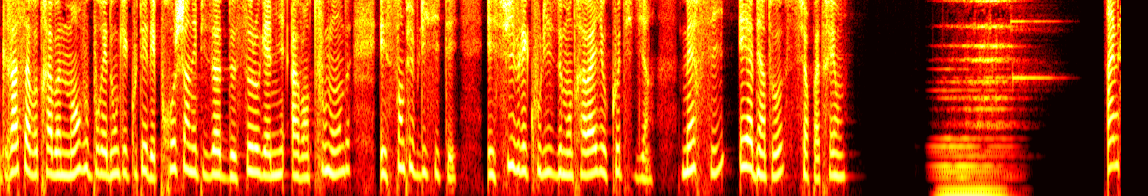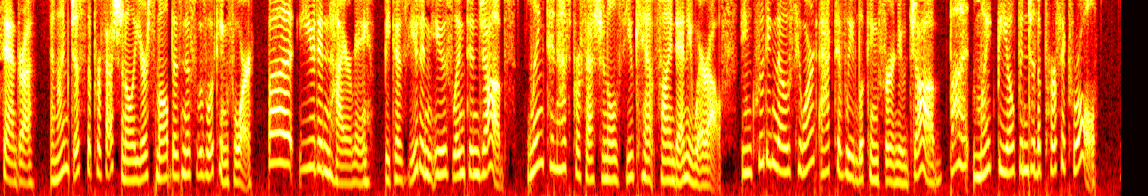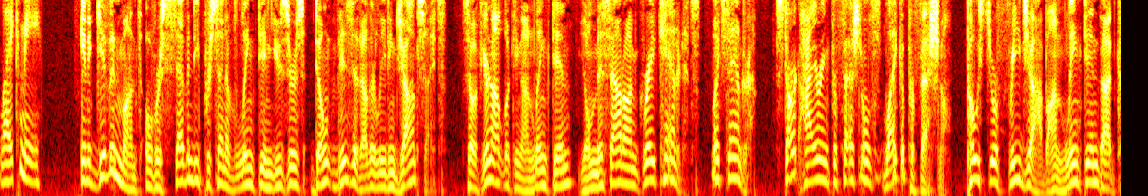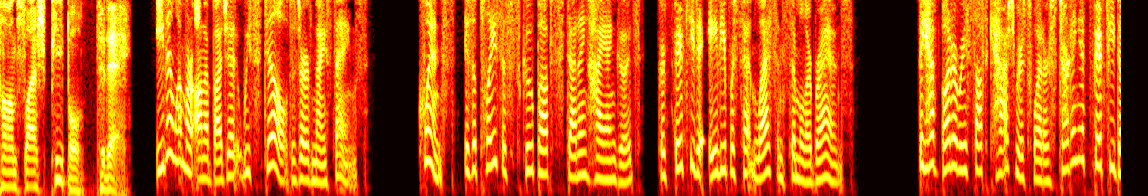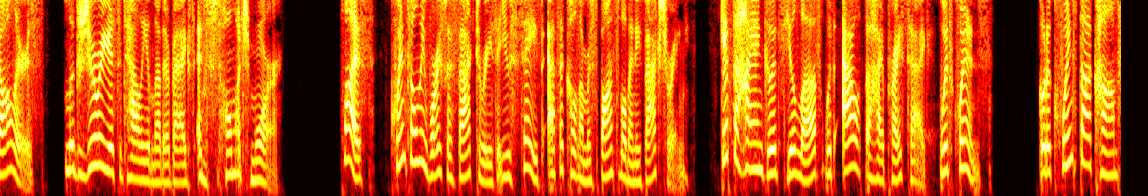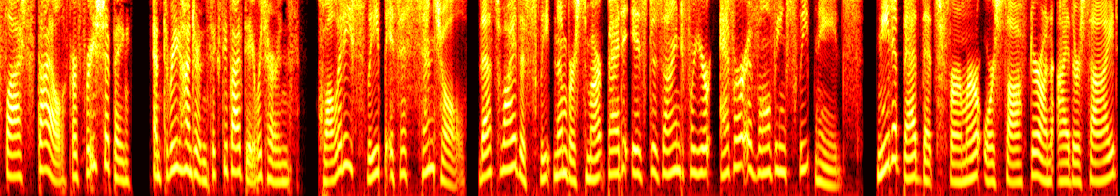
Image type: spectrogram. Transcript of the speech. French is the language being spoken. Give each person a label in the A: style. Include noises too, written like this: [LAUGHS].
A: Grâce à votre abonnement, vous pourrez donc écouter les prochains épisodes de Sologamy avant tout le monde et sans publicité, et suivre les coulisses de mon travail au quotidien. Merci et à bientôt sur Patreon.
B: I'm Sandra, and I'm just the professional your small business was looking for. But you didn't hire me because you didn't use LinkedIn jobs. LinkedIn has professionals you can't find anywhere else, including those who aren't actively looking for a new job but might be open to the perfect role, like me.
C: In a given month, over 70% of LinkedIn users don't visit other leading job sites. So if you're not looking on LinkedIn, you'll miss out on great candidates like Sandra. Start hiring professionals like a professional. Post your free job on linkedin.com/people today.
D: Even when we're on a budget, we still deserve nice things. Quince is a place to scoop up stunning high-end goods for 50 to 80% less than similar brands. They have buttery soft cashmere sweaters starting at $50, luxurious Italian leather bags, and so much more. Plus, Quince only works with factories that use safe, ethical, and responsible manufacturing. Get the high-end goods you'll love without the high price tag with Quince. Go to quince.com slash style for free shipping and 365-day returns.
E: Quality sleep is essential. That's why the Sleep Number Smart Bed is designed for your ever evolving sleep needs. Need a bed that's firmer or softer on either side?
